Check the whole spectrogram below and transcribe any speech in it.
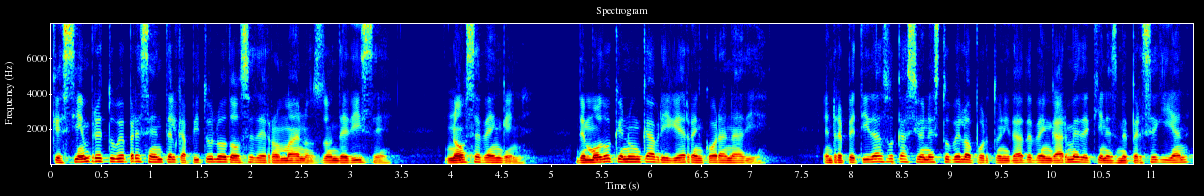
que siempre tuve presente el capítulo 12 de Romanos, donde dice, no se venguen, de modo que nunca abrigué rencor a nadie. En repetidas ocasiones tuve la oportunidad de vengarme de quienes me perseguían,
